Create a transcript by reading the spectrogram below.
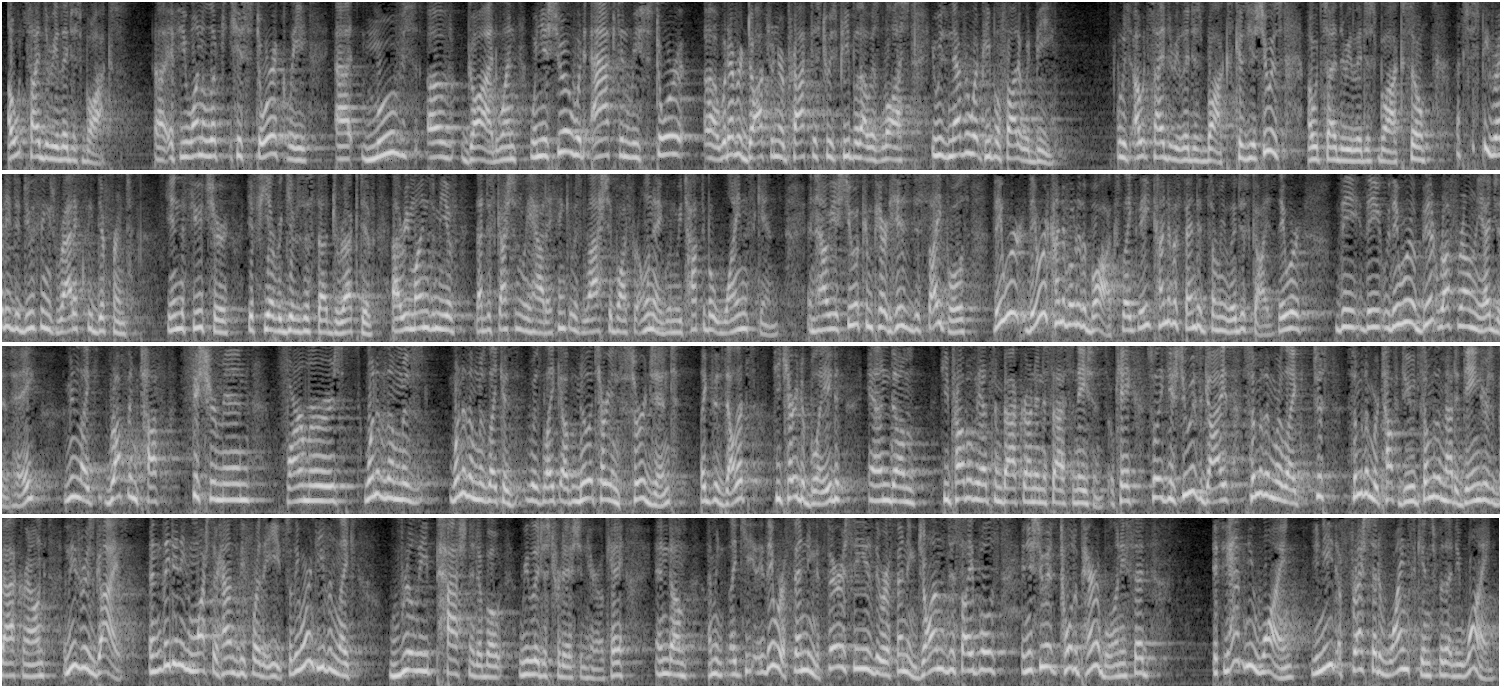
outside the religious box. Uh, if you want to look historically at moves of God, when, when Yeshua would act and restore uh, whatever doctrine or practice to his people that was lost, it was never what people thought it would be. It was outside the religious box, because Yeshua is outside the religious box. So let's just be ready to do things radically different in the future if he ever gives us that directive. Uh, it reminds me of that discussion we had, I think it was last Shabbat for Oneg, when we talked about wineskins and how Yeshua compared his disciples. They were, they were kind of out of the box. Like, they kind of offended some religious guys. They were, they, they, they were a bit rough around the edges, hey? I mean, like, rough and tough fishermen, farmers. One of them was, one of them was, like, a, was like a military insurgent, like the zealots. He carried a blade, and... Um, he probably had some background in assassinations, okay? So like Yeshua's guys, some of them were like just some of them were tough dudes, some of them had a dangerous background, and these were his guys. And they didn't even wash their hands before they eat. So they weren't even like really passionate about religious tradition here, okay? And um, I mean, like he, they were offending the Pharisees, they were offending John's disciples, and Yeshua told a parable, and he said, "If you have new wine, you need a fresh set of wineskins for that new wine."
